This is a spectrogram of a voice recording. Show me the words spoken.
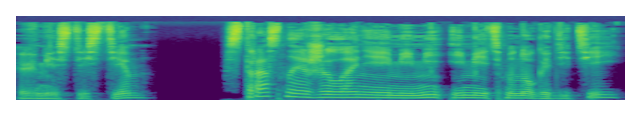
Вместе с тем, страстное желание Мими иметь много детей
